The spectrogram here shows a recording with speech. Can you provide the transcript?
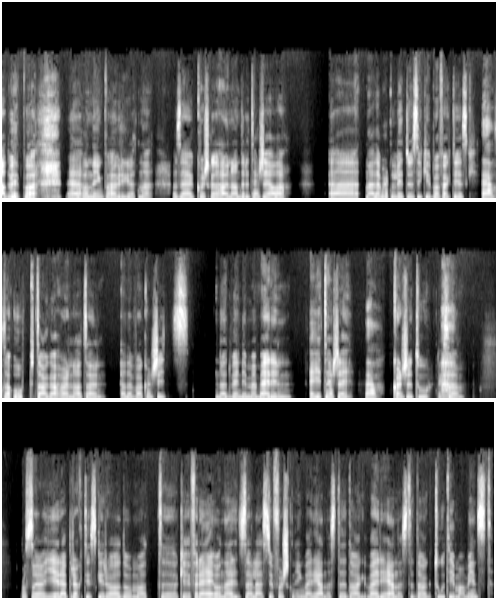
hadde vi på eh, honning på havregrøten, da. Og så jeg, hvor skal du ha den andre teskjea, da? Eh, nei, det ble han litt usikker på, faktisk. Ja. Så oppdaga han at han Ja, det var kanskje ikke nødvendig med mer enn ei teskje. ja. Kanskje to, liksom. Og så gir jeg praktiske råd om at eh, Ok, for jeg er jo nerd, så jeg leser jo forskning hver eneste dag. Hver eneste dag, to timer minst,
